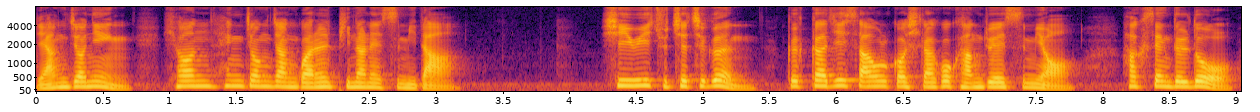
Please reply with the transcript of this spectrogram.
량전잉 현 행정장관을 비난했습니다. 시위 주최 측은 끝까지 싸울 것이라고 강조했으며 학생들도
